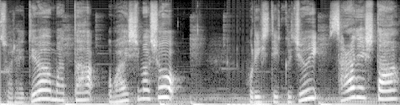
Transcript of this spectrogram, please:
それではまたお会いしましょう。ホリスティック獣医サラでした。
